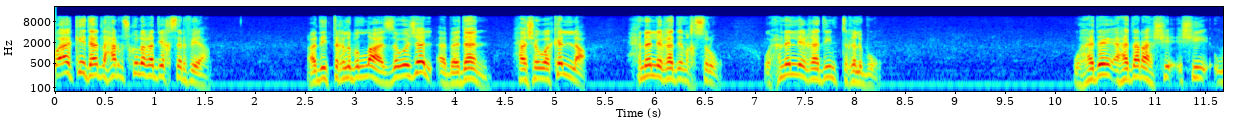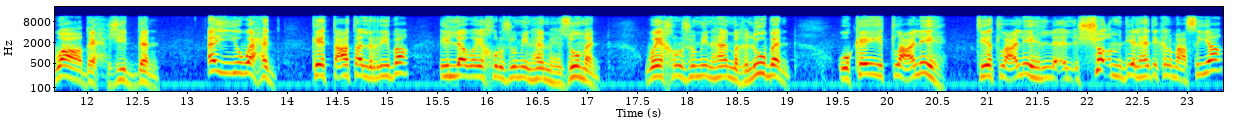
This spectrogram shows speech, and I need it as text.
وأكيد هذه الحرب شكون غادي يخسر فيها؟ غادي تغلب الله عز وجل؟ أبدا. حاشا وكلا. حنا اللي غادي نخسروا وحنا اللي غادي نتغلبوا وهذا هذا راه شيء شيء واضح جدا. أي واحد كيتعاطى للربا إلا ويخرج منها مهزوما ويخرج منها مغلوبا وكيطلع عليه تيطلع عليه الشؤم ديال هذيك المعصية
